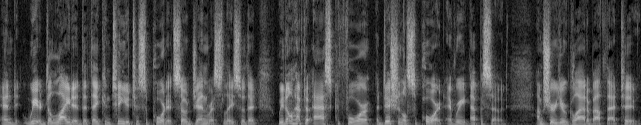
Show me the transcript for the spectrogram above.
and we are delighted that they continue to support it so generously so that we don't have to ask for additional support every episode. I'm sure you're glad about that too.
